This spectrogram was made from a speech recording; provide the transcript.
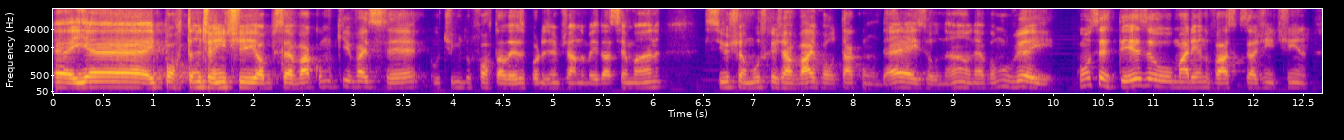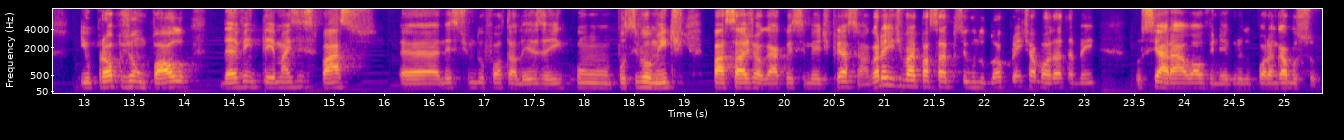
É, e é importante a gente observar como que vai ser o time do Fortaleza, por exemplo, já no meio da semana se o Chamusca já vai voltar com 10 ou não, né? Vamos ver aí. Com certeza o Mariano Vasquez, argentino, e o próprio João Paulo devem ter mais espaço é, nesse time do Fortaleza aí, com possivelmente passar a jogar com esse meio de criação. Agora a gente vai passar para o segundo bloco para a gente abordar também o Ceará, o Alvinegro do Porangabuçu.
